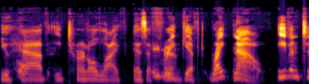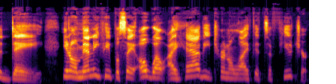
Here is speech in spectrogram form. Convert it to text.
you have eternal life as a free Oh. Gift right now, even today. You know, many people say, "Oh, well, I have eternal life; it's a future."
